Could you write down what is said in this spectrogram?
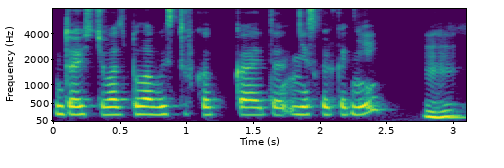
Ну, то есть у вас была выставка какая-то несколько дней? Мгм.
